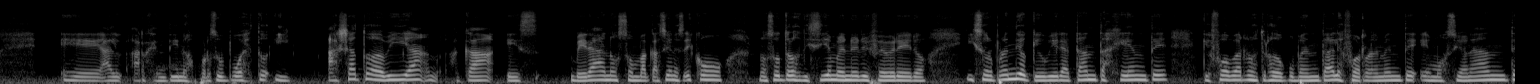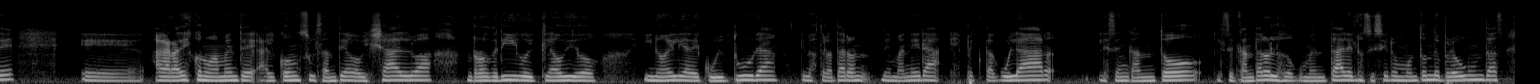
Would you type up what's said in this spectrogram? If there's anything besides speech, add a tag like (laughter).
eh, argentinos, por supuesto, y allá todavía, acá es verano, son vacaciones, es como nosotros diciembre, enero y febrero, y sorprendió que hubiera tanta gente que fue a ver nuestros documentales, fue realmente emocionante. Eh, agradezco nuevamente al cónsul Santiago Villalba, Rodrigo y Claudio y Noelia de Cultura, que nos trataron de manera espectacular, les encantó, les encantaron los documentales, nos hicieron un montón de preguntas,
